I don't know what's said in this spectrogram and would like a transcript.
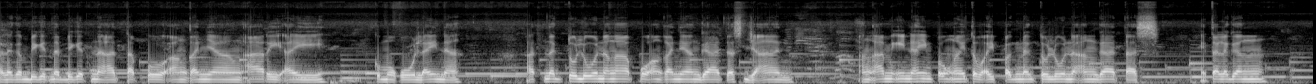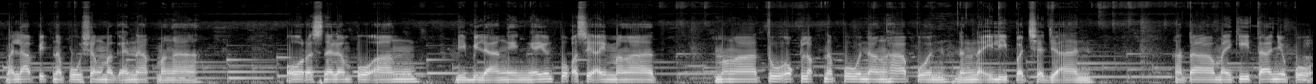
Talagang bigat na bigat na at po ang kanyang ari ay kumukulay na at nagtulo na nga po ang kanyang gatas diyan. Ang aming inahin pong ito ay pag nagtulo na ang gatas, ay talagang malapit na po siyang mag-anak. Mga oras na lang po ang bibilangin. Ngayon po kasi ay mga mga 2 o'clock na po ng hapon nang nailipat siya diyan. At ah, makikita nyo po,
